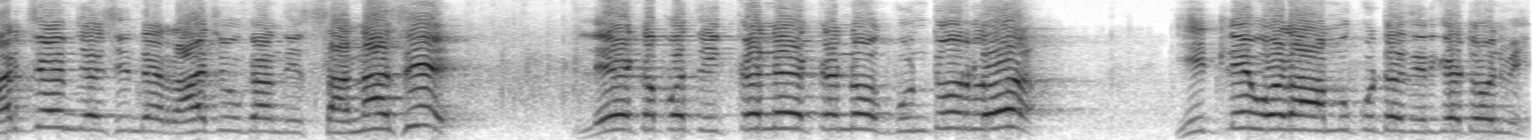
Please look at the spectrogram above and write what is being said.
పరిచయం చేసిందే రాజీవ్ గాంధీ సన్నాసి. లేకపోతే ఇక్కడనే ఎక్కడనో గుంటూరులో ఇడ్లీ కూడా అమ్ముకుంటా తిరిగేటోనివి.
